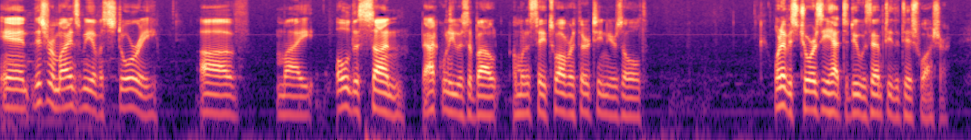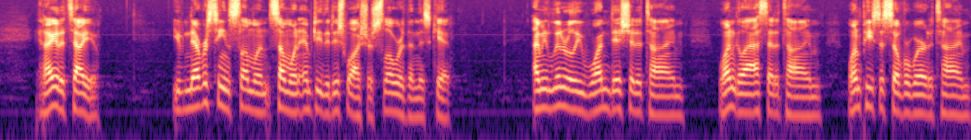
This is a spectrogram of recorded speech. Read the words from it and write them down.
And this reminds me of a story of my oldest son back when he was about, I'm going to say 12 or 13 years old. One of his chores he had to do was empty the dishwasher. And I got to tell you, you've never seen someone someone empty the dishwasher slower than this kid. I mean literally one dish at a time, one glass at a time, one piece of silverware at a time.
